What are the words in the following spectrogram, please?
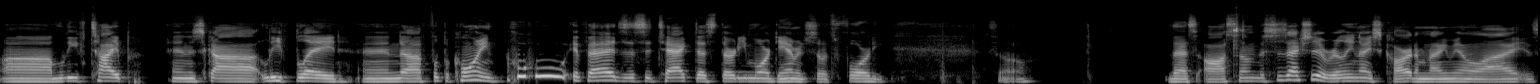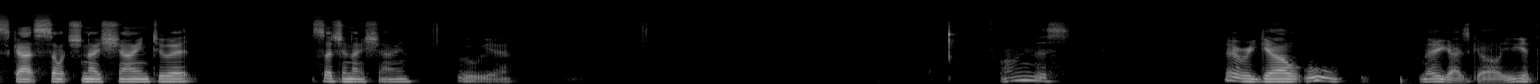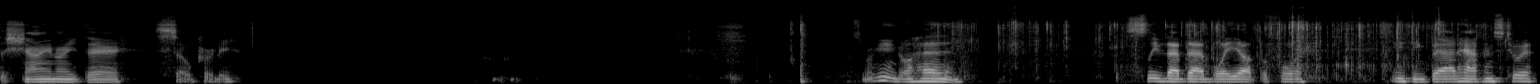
Um, leaf type. And it's got Leaf Blade. And uh, flip a coin. Woohoo! If heads, this attack does 30 more damage. So it's 40. So that's awesome. This is actually a really nice card. I'm not even to lie. It's got such nice shine to it. Such a nice shine. Ooh, yeah. Only this there we go. Ooh. There you guys go. You get the shine right there. So pretty. So we're going to go ahead and sleeve that bad boy up before anything bad happens to it.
